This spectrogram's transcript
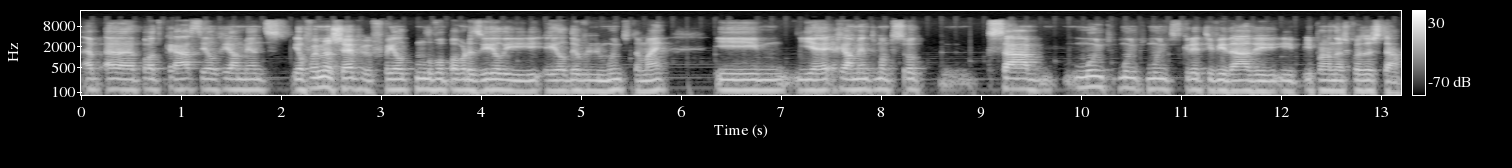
a, a podcast. Ele realmente ele foi meu chefe, foi ele que me levou para o Brasil e, e ele deu-lhe muito também. E, e, é realmente uma pessoa que sabe muito, muito, muito de criatividade e, e, e para onde as coisas estão.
